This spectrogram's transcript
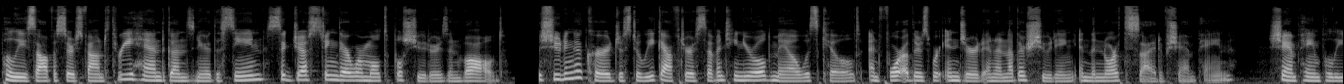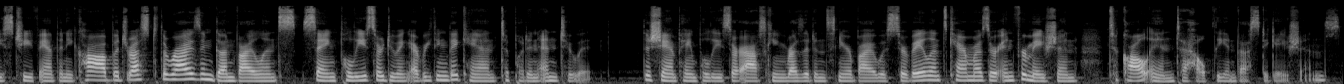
Police officers found three handguns near the scene, suggesting there were multiple shooters involved. The shooting occurred just a week after a 17 year old male was killed and four others were injured in another shooting in the north side of Champaign. Champaign Police Chief Anthony Cobb addressed the rise in gun violence, saying police are doing everything they can to put an end to it. The Champaign police are asking residents nearby with surveillance cameras or information to call in to help the investigations.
